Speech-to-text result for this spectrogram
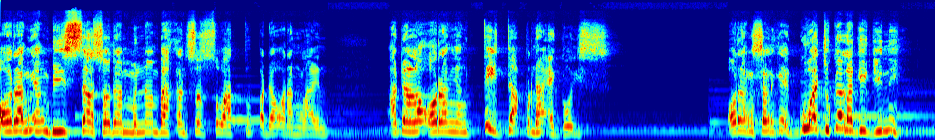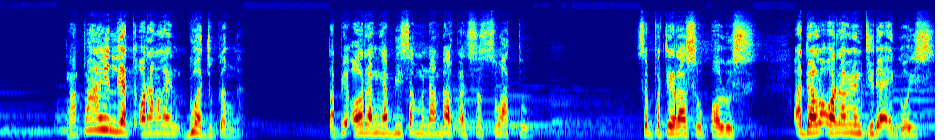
Orang yang bisa saudara menambahkan sesuatu pada orang lain. Adalah orang yang tidak pernah egois. Orang sering kayak gua juga lagi gini. Ngapain lihat orang lain? Gua juga enggak. Tapi orang yang bisa menambahkan sesuatu. Seperti Rasul Paulus. Adalah orang yang tidak egois.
